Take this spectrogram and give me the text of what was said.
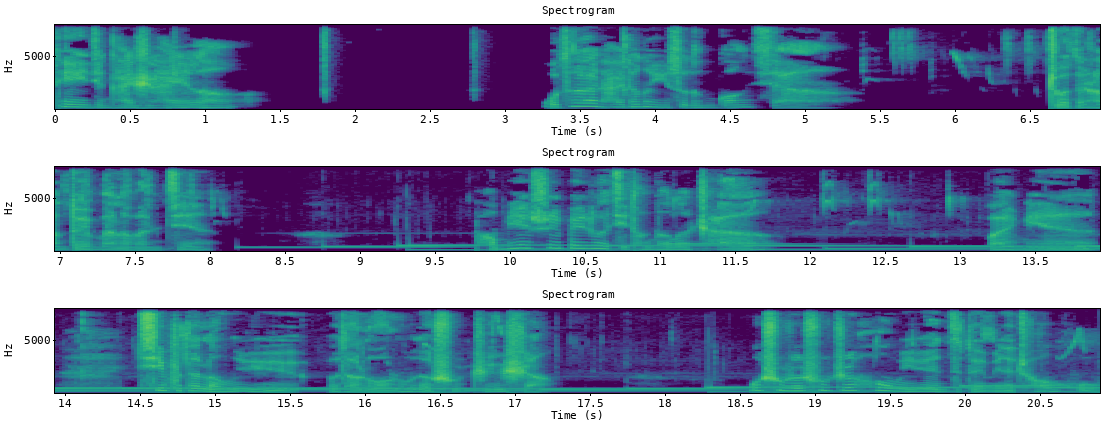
天已经开始黑了，我坐在台灯的一束灯光下，桌子上堆满了文件，旁边是一杯热气腾腾的茶，外面凄薄的冷雨落到裸露的树枝上。我数着树枝后面院子对面的窗户，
